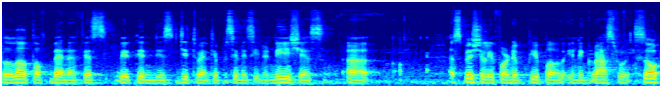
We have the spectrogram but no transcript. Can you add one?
a lot of benefits within this G20 presidency in Indonesia, uh, especially for the people in the grassroots. So,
